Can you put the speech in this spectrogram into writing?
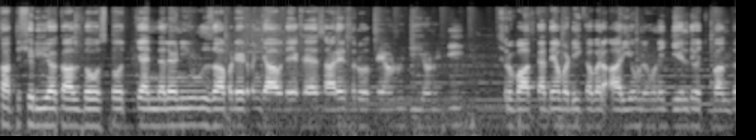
ਸਤਿ ਸ਼੍ਰੀ ਅਕਾਲ ਦੋਸਤੋ, ਚੈਨਲ ਨਿਊਜ਼ ਅਪਡੇਟ ਪੰਜਾਬ ਦੇਖ ਰਹੇ ਸਾਰੇ ਸਰੋਤਿਆਂ ਨੂੰ ਜੀ ਆਣੂ ਜੀ। ਸ਼ੁਰੂਆਤ ਕਰਦੇ ਹਾਂ ਵੱਡੀ ਖਬਰ ਆ ਰਹੀ ਹੈ। ਹੁਣੇ ਹੁਣੇ ਜੇਲ੍ਹ ਦੇ ਵਿੱਚ ਬੰਦ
